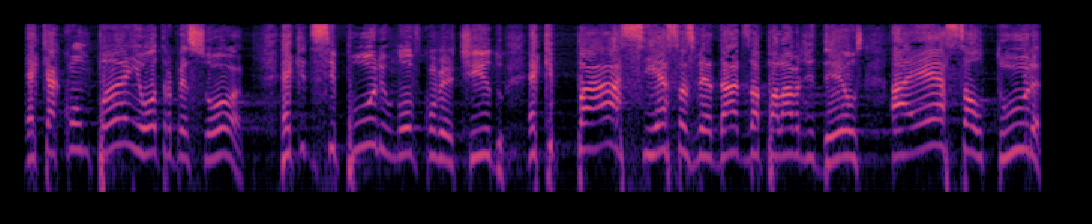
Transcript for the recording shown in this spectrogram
é que acompanhe outra pessoa, é que discipule um novo convertido, é que passe essas verdades da palavra de Deus. A essa altura,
